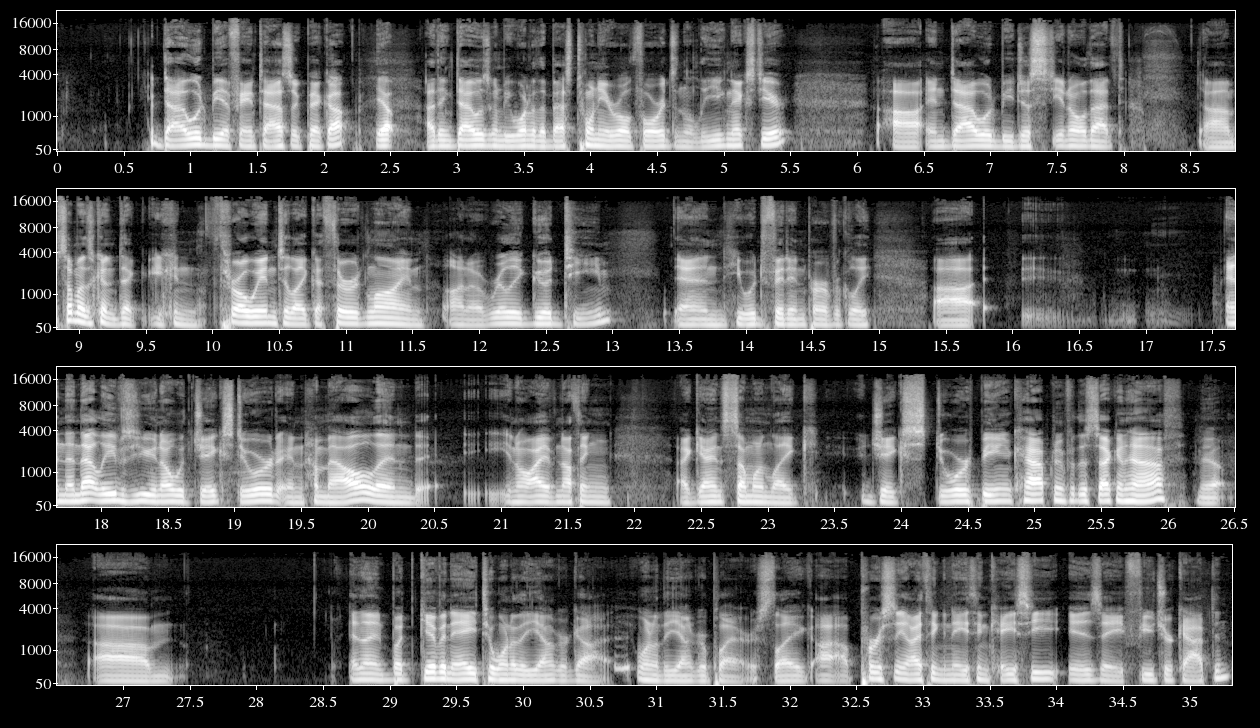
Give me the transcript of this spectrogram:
Daou would be a fantastic pickup. Yep. I think Dow is going to be one of the best 20 year old forwards in the league next year. Uh, and Dow would be just, you know, that um, someone that's going to, you can throw into like a third line on a really good team and he would fit in perfectly. Uh, and then that leaves you, you know, with Jake Stewart and Hamel. And, you know, I have nothing against someone like Jake Stewart being a captain for the second half. Yeah, Um, and then, but give an A to one of the younger guy, one of the younger players. Like uh, personally, I think Nathan Casey is a future captain.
